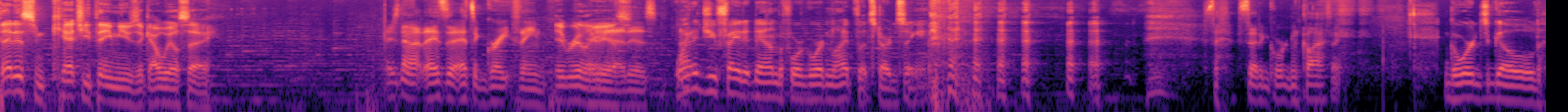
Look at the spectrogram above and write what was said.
That is some catchy theme music, I will say. There's not. It's a, it's a great theme. It really yeah, is. It is. Why did you fade it down before Gordon Lightfoot started singing? Is that a Gordon classic? Gord's Gold,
